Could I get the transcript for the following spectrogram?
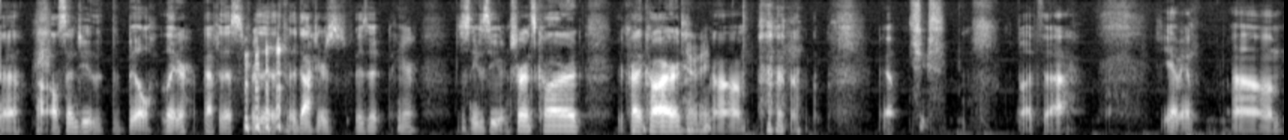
Yeah, I'll I'll send you the- bill later after this for the for the doctor's visit here. I just need to see your insurance card, your credit card. All right. Um, Jeez. But uh, yeah, man. Um,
